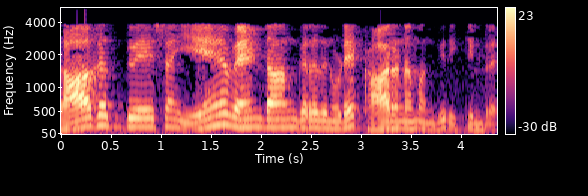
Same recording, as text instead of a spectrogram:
ராகத்வேஷம் ஏன் வேண்டாங்கிறதுனுடைய காரணம் அங்கு இருக்கின்ற.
